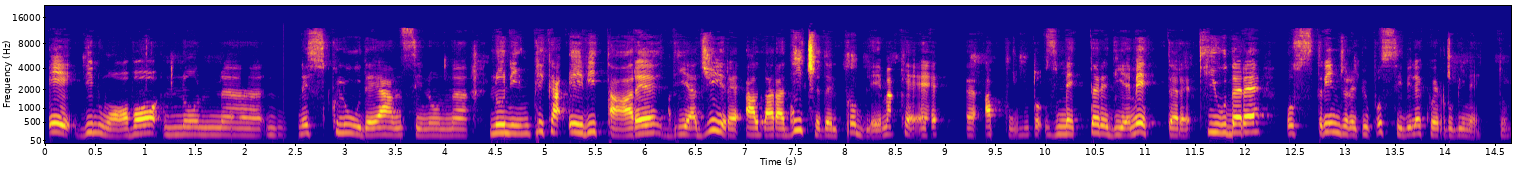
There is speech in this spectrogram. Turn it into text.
e di nuovo non, non esclude, anzi non, non, implica evitare di agire alla radice del problema che è eh, appunto smettere di emettere, chiudere o stringere il più possibile quel rubinetto.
